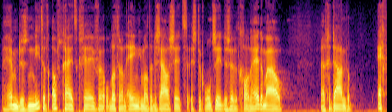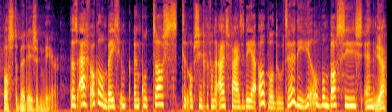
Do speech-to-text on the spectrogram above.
hem dus niet dat afscheid geven... omdat er dan één iemand in de zaal zit, is natuurlijk onzin. Dus we hebben het gewoon helemaal uh, gedaan... dat echt paste bij deze meneer. Dat is eigenlijk ook al een beetje een, een, contrast ten opzichte van de uitvaarten die jij ook wel doet, hè? Die heel bombastisch en ja,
